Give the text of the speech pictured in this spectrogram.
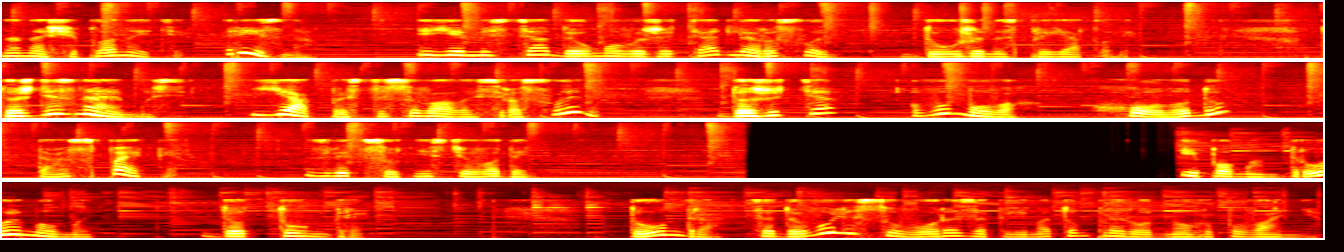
на нашій планеті різна і є місця, де умови життя для рослин дуже несприятливі. Тож дізнаємось, як пристосувались рослини до життя в умовах холоду та спеки з відсутністю води. І помандруємо ми до тундри. Тундра це доволі суворе за кліматом природне угрупування.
